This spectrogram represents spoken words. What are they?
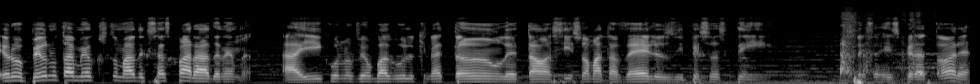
Europeu não tá meio acostumado com essas paradas, né, mano? Aí quando vê um bagulho que não é tão letal assim, só mata velhos e pessoas que têm doença respiratória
